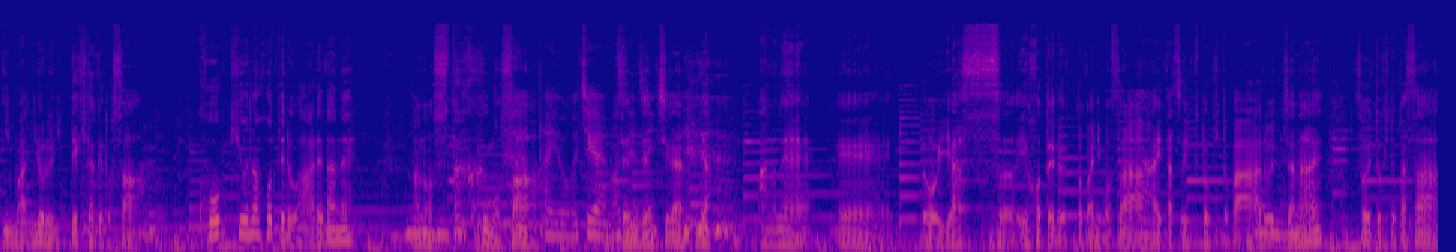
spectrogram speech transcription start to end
今夜行ってきたけどさうん高級なホテルはあれだねあのスタッフもさ対応が違いますよね。全然違う。いや あのねえーっと安いホテルとかにもさ、はい。配達行く時とかあるじゃない、そういう時とかさ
